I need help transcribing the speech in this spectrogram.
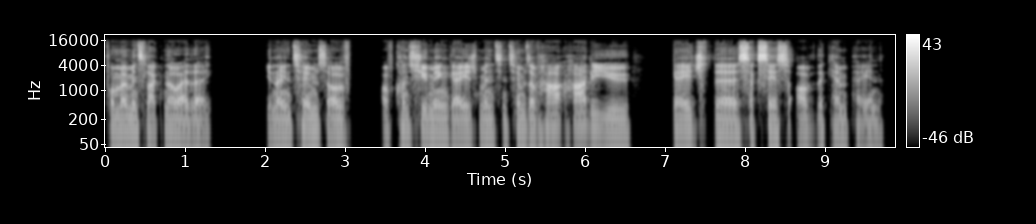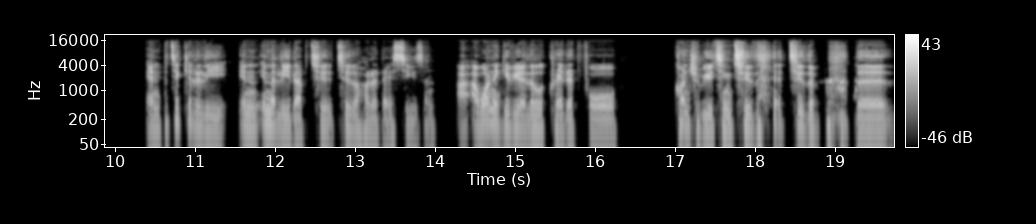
for moments like no other? You know, in terms of of consumer engagement, in terms of how how do you gauge the success of the campaign, and particularly in in the lead up to to the holiday season. I, I want to give you a little credit for contributing to the to the the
